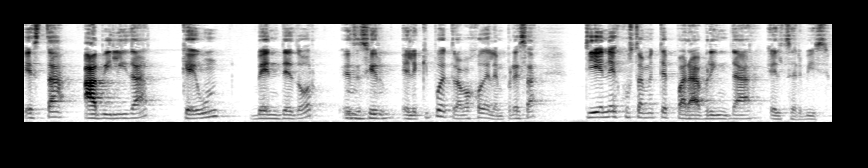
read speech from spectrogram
esta habilidad que un vendedor, es decir, el equipo de trabajo de la empresa, tiene justamente para brindar el servicio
